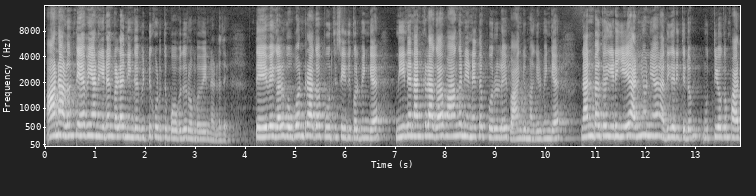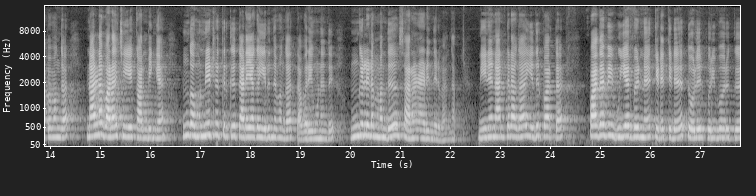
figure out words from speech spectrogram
ஆனாலும் தேவையான இடங்களை நீங்கள் விட்டு கொடுத்து போவது ரொம்பவே நல்லது. தேவைகள் ஒவ்வொன்றாக பூர்த்தி செய்து கொள்வீங்க. நீண்ட நாட்களாக வாங்க நினைத்த பொருளை வாங்கி மகிழ்வீங்க. நண்பர்கள் இடையே அந்யோன்யம் அதிகரித்திடும். உத்தியோகம் பார்ப்பவங்க நல்ல வளர்ச்சியை காண்பீங்க. உங்கள் முன்னேற்றத்திற்கு தடையாக இருந்தவங்க தவறை உணர்ந்து உங்களிடம் வந்து சரணடைந்துடுவாங்க. நீண்ட நாட்களாக எதிர்பார்த்த பதவி உயர்வுன்னு கிடைத்திடு தொழில் புரிவோருக்கு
